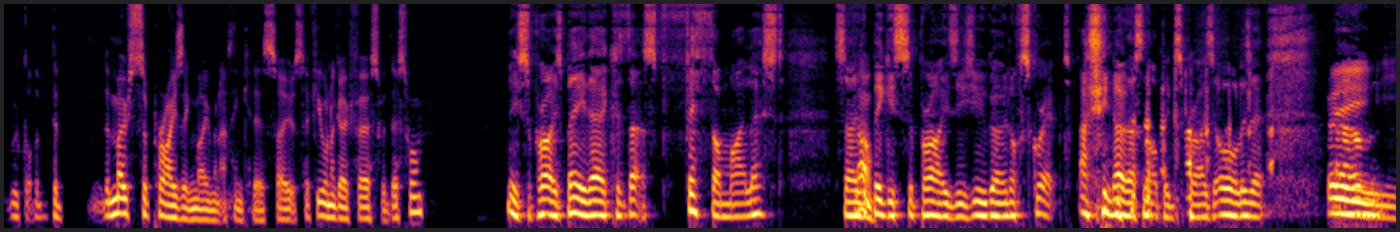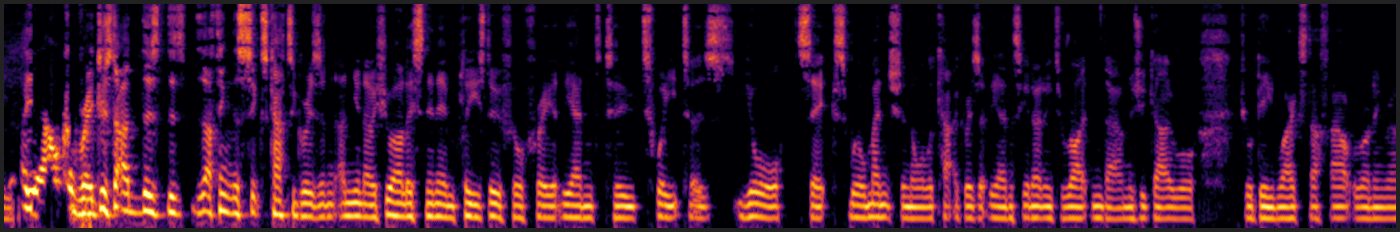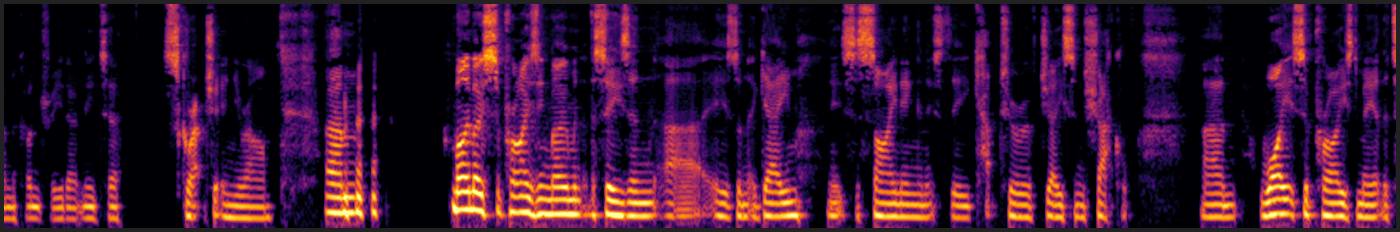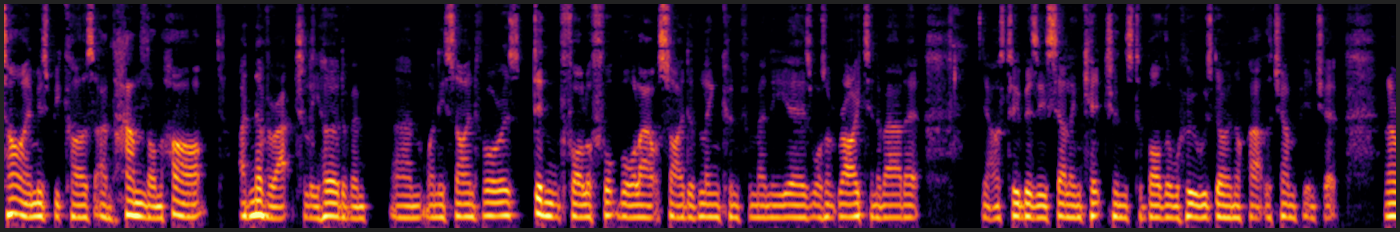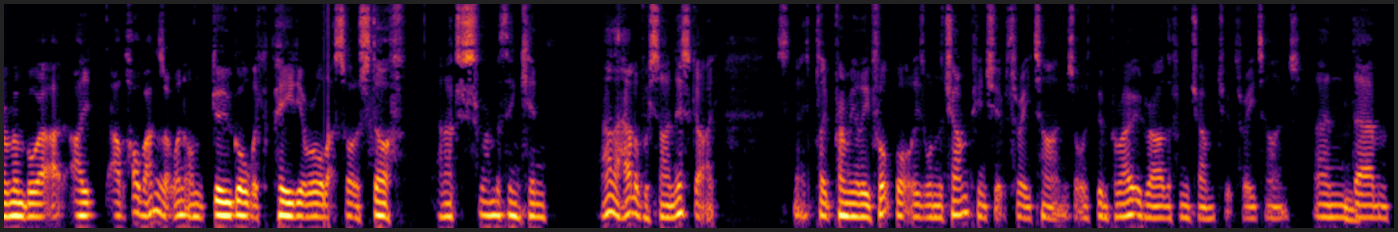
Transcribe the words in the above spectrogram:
we've got the, the, the most surprising moment, I think it is. So so if you want to go first with this one, you surprised me there because that's fifth on my list. So oh. the biggest surprise is you going off script. Actually, no, that's not a big surprise at all, is it? Um, yeah, I'll cover it. Just uh, there's, there's, I think there's six categories, and, and you know, if you are listening in, please do feel free at the end to tweet as your six. We'll mention all the categories at the end, so you don't need to write them down as you go. Or if you're Dean Wagstaff out running around the country, you don't need to scratch it in your arm. Um, my most surprising moment of the season uh, isn't a game; it's a signing, and it's the capture of Jason Shackell. Um, why it surprised me at the time is because, and hand on heart, I'd never actually heard of him um, when he signed for us. Didn't follow football outside of Lincoln for many years. wasn't writing about it. You know, I was too busy selling kitchens to bother who was going up out of the championship. And I remember I, I, I whole hands I went on Google, Wikipedia, all that sort of stuff, and I just remember thinking, how the hell have we signed this guy? he's played Premier League football. He's won the Championship three times, or he's been promoted rather from the Championship three times. And mm. um,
